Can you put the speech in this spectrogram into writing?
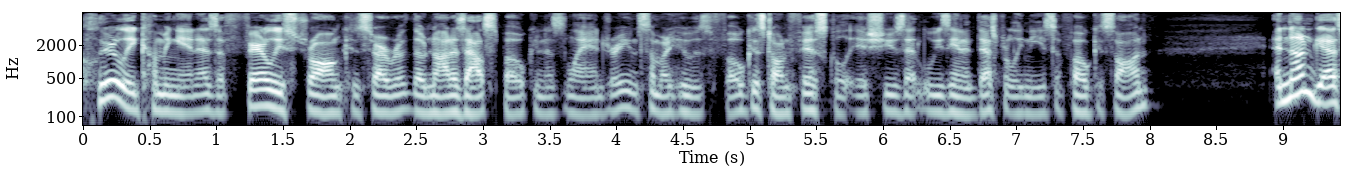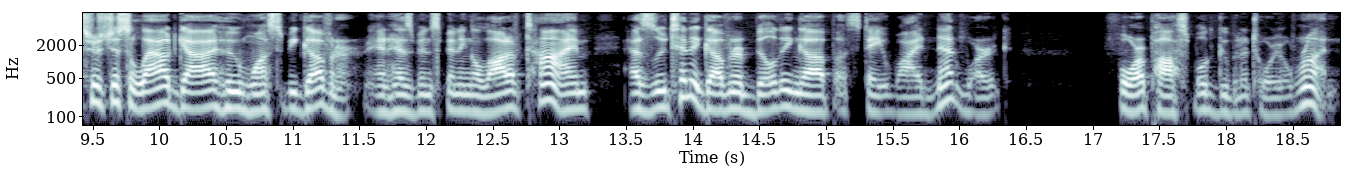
clearly coming in as a fairly strong conservative, though not as outspoken as Landry, and somebody who is focused on fiscal issues that Louisiana desperately needs to focus on. And Nungesser is just a loud guy who wants to be governor and has been spending a lot of time as lieutenant governor building up a statewide network for a possible gubernatorial run.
